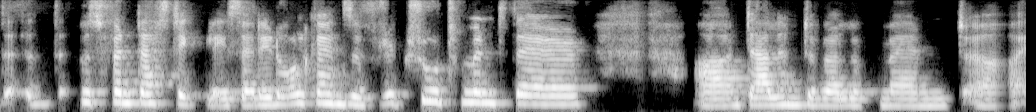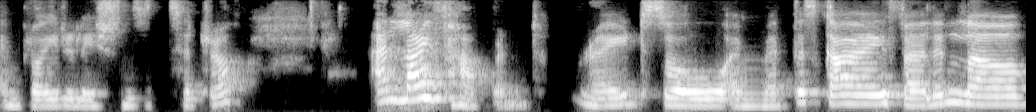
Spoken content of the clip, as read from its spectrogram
it was fantastic place. I did all kinds of recruitment there uh, talent development uh, employee relations etc and life happened right? So i met this guy fell in love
